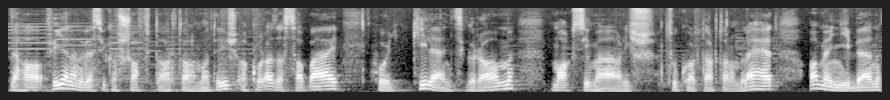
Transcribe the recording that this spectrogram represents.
de ha figyelembe veszük a sav tartalmat is, akkor az a szabály, hogy 9 g maximális cukortartalom lehet, amennyiben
